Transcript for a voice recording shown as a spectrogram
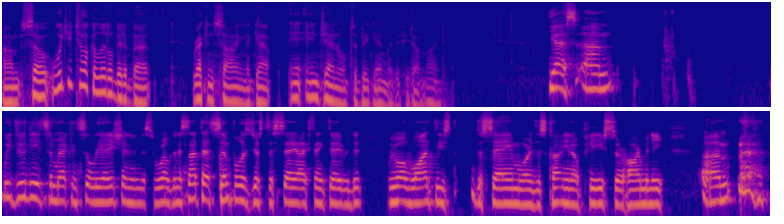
Um, so, would you talk a little bit about reconciling the gap in, in general to begin with, if you don't mind? Yes. Um, we do need some reconciliation in this world. And it's not that simple as just to say, I think, David, that we all want these the same or this, kind, you know, peace or harmony. Um,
